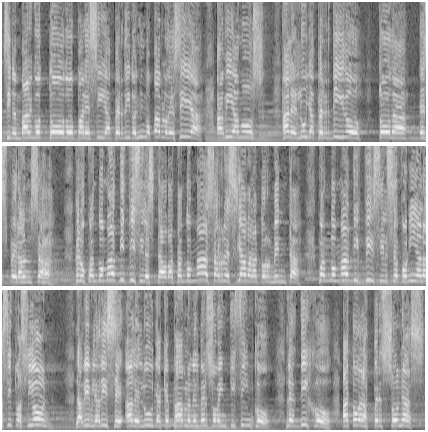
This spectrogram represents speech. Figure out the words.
Sin embargo, todo parecía perdido. El mismo Pablo decía, habíamos, aleluya, perdido toda esperanza. Pero cuando más difícil estaba, cuando más arreciaba la tormenta, cuando más difícil se ponía la situación, la Biblia dice, aleluya, que Pablo en el verso 25 les dijo a todas las personas,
